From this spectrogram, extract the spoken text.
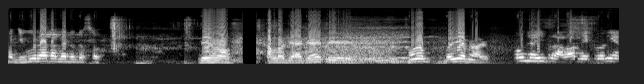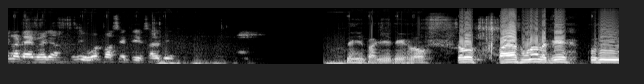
ਮਨਜ਼ੂਰ ਆ ਤਾਂ ਮੈਨੂੰ ਦੱਸੋ। ਦੇਖ ਲਓ ਕਰ ਲਓ ਜਾਇਜ਼ ਹੈ ਤੇ ਹੁਣ ਵਧੀਆ ਬਣਾ ਦਿਓ। ਉਹ ਨਹੀਂ ਭਰਾਵਾ ਮੇਰੇ ਕੋਲ ਨਹੀਂ ਇੰਨਾ ਟਾਈਮ ਹੈਗਾ ਤੁਸੀਂ ਹੋਰ ਪਾਸੇ ਦੇ ਸਕਦੇ ਹੋ। ਨਹੀਂ ਭਾਜੀ ਦੇਖ ਲਓ। ਚਲੋ ਪਾਇਆ ਸੋਹਣਾ ਲੱਗੇ ਤੁਸੀਂ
